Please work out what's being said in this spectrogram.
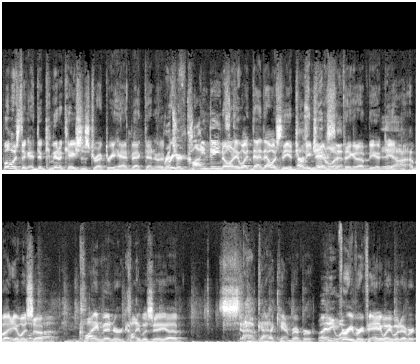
What was the the communications director he had back then? Richard Kleindienst? No, it, that that was the attorney general. I'm thinking of the yeah, Yeah. but it was uh, Kleinman or it was a. Uh, Oh God, I can't remember. Anyway. very, very. Anyway, whatever.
